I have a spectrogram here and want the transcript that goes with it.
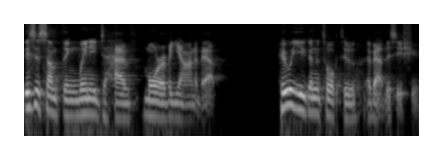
This is something we need to have more of a yarn about. Who are you going to talk to about this issue?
